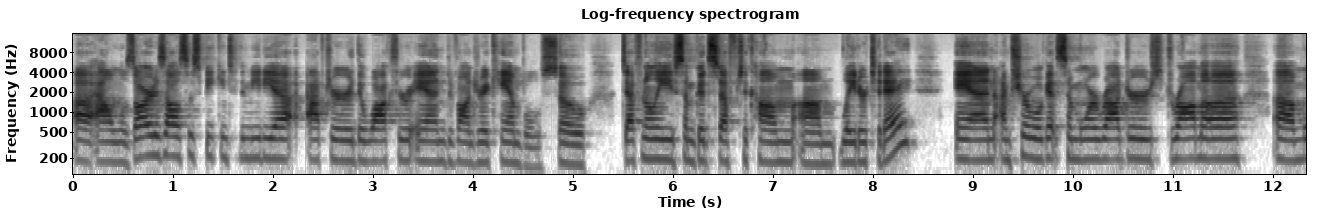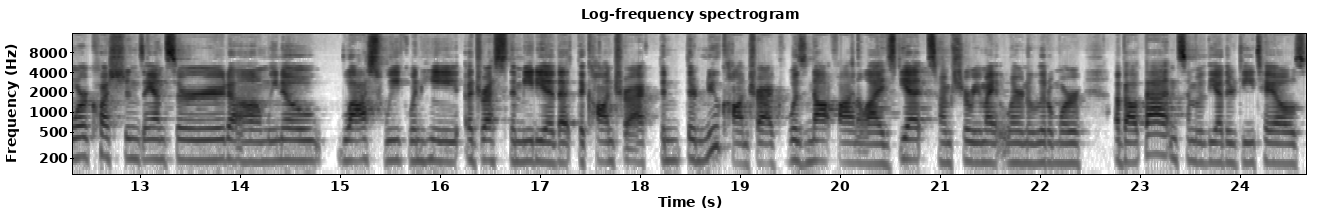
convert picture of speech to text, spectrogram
Uh, Allen Lazard is also speaking to the media after the walkthrough, and De'Vondre Campbell. So definitely some good stuff to come um, later today. And I'm sure we'll get some more Rodgers drama, uh, more questions answered. Um, we know last week when he addressed the media that the contract, the, their new contract, was not finalized yet. So I'm sure we might learn a little more about that and some of the other details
